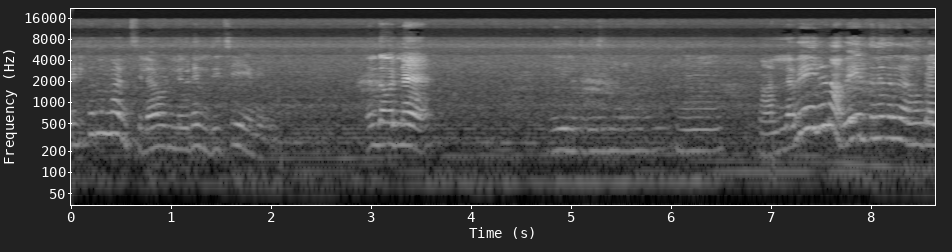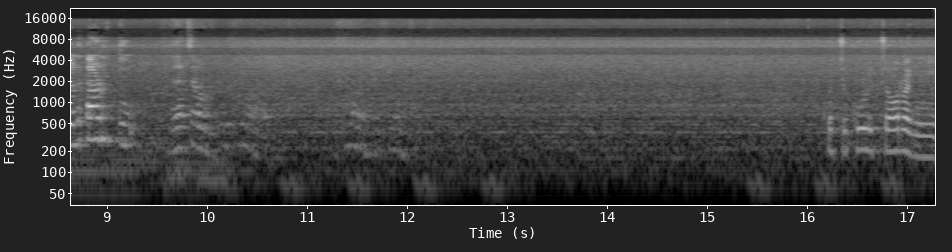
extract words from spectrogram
എനിക്കൊന്നും മനസ്സിലാവണില്ല ഇവൻ എന്ത് ചെയ്യണേ? എന്താ പിന്നെ? നല്ല വെയിലാണ്. ആ വെയിലത്തിന് നമുക്ക് തണുത്തു. കൊച്ചു കുളിച്ചുറങ്ങി.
